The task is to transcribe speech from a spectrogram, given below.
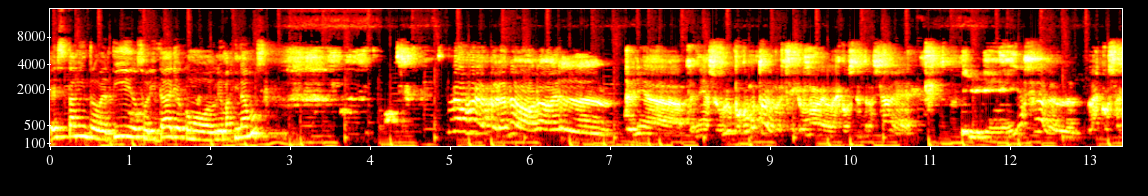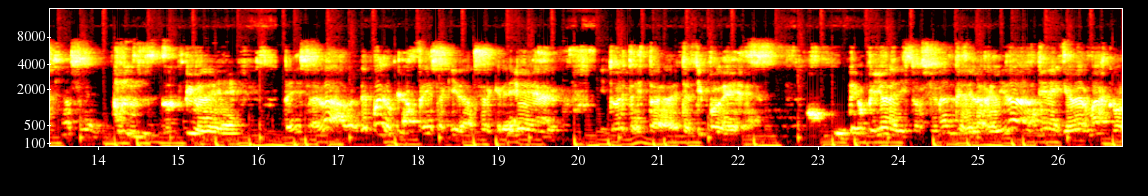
¿Es tan introvertido, solitario como lo imaginamos? Su grupo, como todos los chicos, ¿no? En las concentraciones y, y hacía las cosas que hacen los pibes de, de, esa edad. Después lo que la prensa quiera hacer creer y todo este, este tipo de, de opiniones distorsionantes de la realidad, tiene que ver más con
